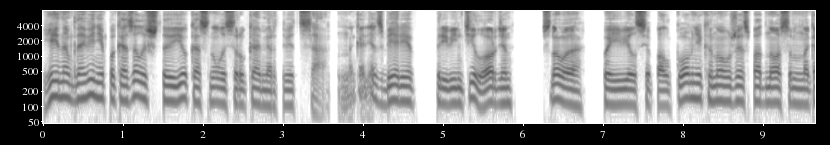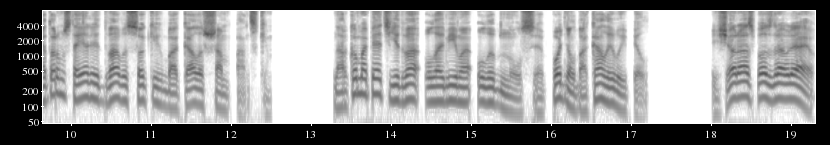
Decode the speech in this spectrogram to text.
Ей на мгновение показалось, что ее коснулась рука мертвеца. Наконец Берия привинтил орден, снова появился полковник, но уже с подносом, на котором стояли два высоких бокала с шампанским. Нарком опять едва уловимо улыбнулся, поднял бокал и выпил. «Еще раз поздравляю!»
